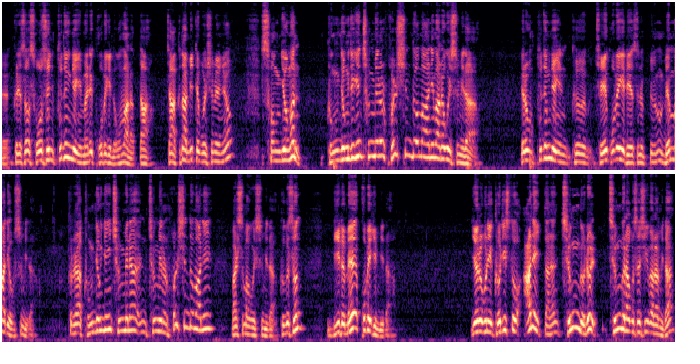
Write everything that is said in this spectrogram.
예, 그래서 소수인 부정적인 면의 고백이 너무 많았다. 자, 그 다음 밑에 보시면요. 성경은 긍정적인 측면을 훨씬 더 많이 말하고 있습니다. 여러분 부정적인 그 제 고백에 대해서는 몇 마디 없습니다. 그러나 긍정적인 측면에, 측면은 훨씬 더 많이 말씀하고 있습니다. 그것은 믿음의 고백입니다. 여러분이 그리스도 안에 있다는 증거를 증거라고 쓰시기 바랍니다.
